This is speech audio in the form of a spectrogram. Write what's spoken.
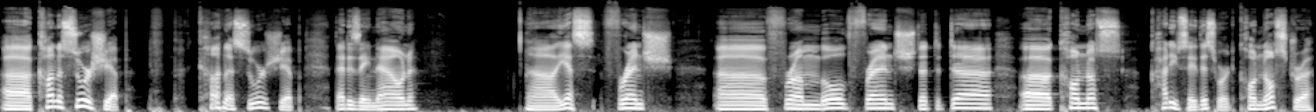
Uh, connoisseurship. connoisseurship, that is a noun. Uh, yes, French, uh, from Old French, da da da, uh, connos, how do you say this word? Conostra.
